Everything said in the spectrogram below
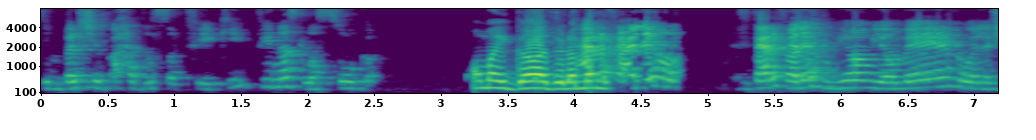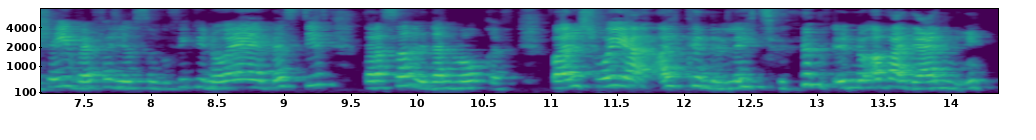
تنبلشي بأحد يلصق فيكي. في ناس لصوقة. oh my God ولما تتعرف عليهم تتعرف عليهم يوم يومين ولا شيء بعد فجأة يلصقوا فيك إنه إيه besties ترى صار ذا الموقف. فأنا شوية I can relate إنه أبعد عني.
